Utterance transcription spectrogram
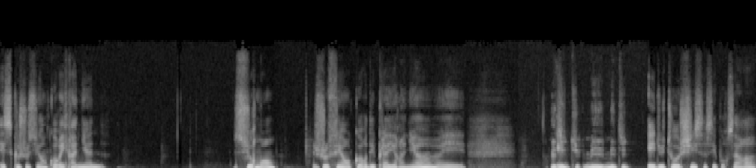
Est-ce que je suis encore iranienne? Sûrement. Je fais encore des plats iraniens et, mais tu, mais, mais tu... et du torchi, ça c'est pour Sarah,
